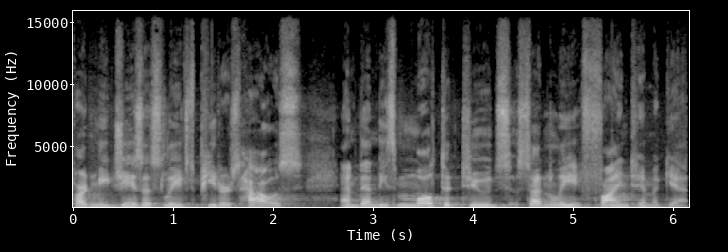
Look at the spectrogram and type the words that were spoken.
pardon me, Jesus leaves Peter's house, and then these multitudes suddenly find him again,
